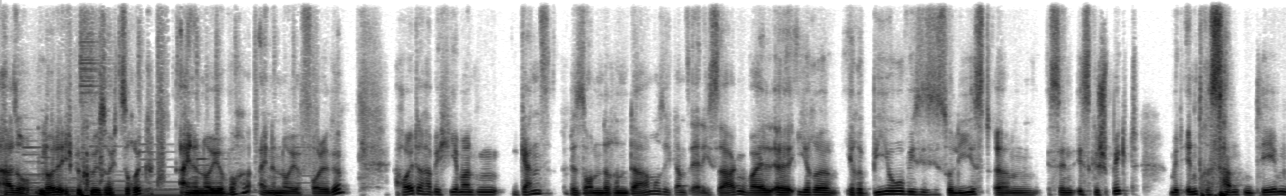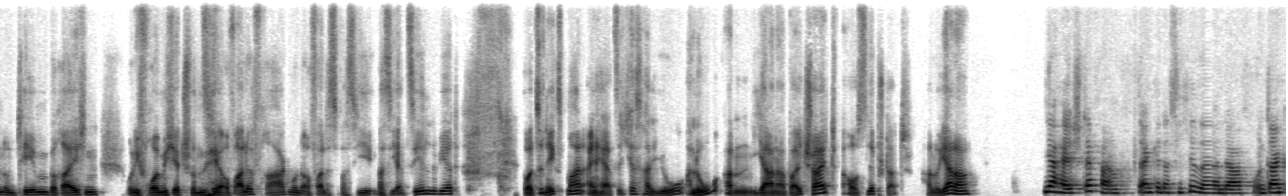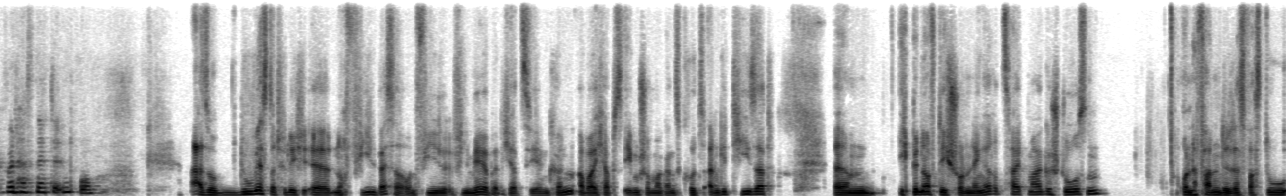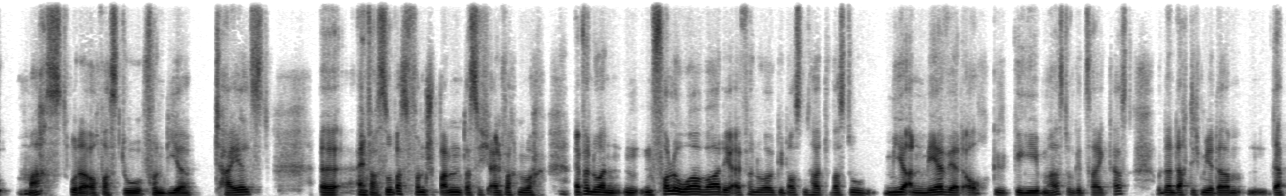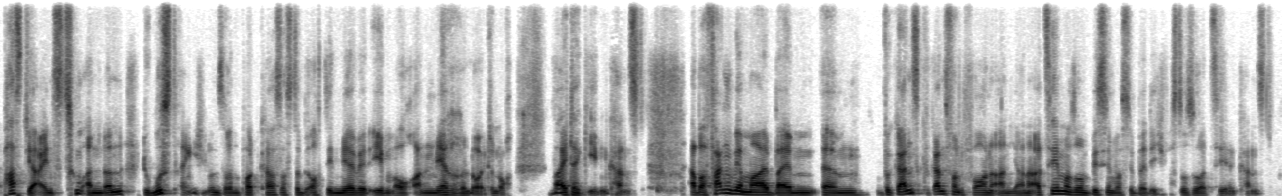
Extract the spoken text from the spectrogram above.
also Leute, ich begrüße euch zurück. Eine neue Woche, eine neue Folge. Heute habe ich jemanden ganz Besonderen da, muss ich ganz ehrlich sagen, weil äh, ihre, ihre Bio, wie sie sich so liest, ähm, sind, ist gespickt mit interessanten Themen und Themenbereichen. Und ich freue mich jetzt schon sehr auf alle Fragen und auf alles, was sie, was sie erzählen wird. Aber zunächst mal ein herzliches Hallo, Hallo an Jana Baltscheid aus Lippstadt. Hallo Jana. Ja, hi Stefan. Danke, dass ich hier sein darf und danke für das nette Intro. Also du wirst natürlich äh, noch viel besser und viel, viel mehr über dich erzählen können, aber ich habe es eben schon mal ganz kurz angeteasert. Ähm, ich bin auf dich schon längere Zeit mal gestoßen und fand das, was du machst oder auch was du von dir teilst, äh, einfach sowas von spannend, dass ich einfach nur, einfach nur ein, ein, Follower war, der einfach nur genossen hat, was du mir an Mehrwert auch ge gegeben hast und gezeigt hast. Und dann dachte ich mir, da, da passt ja eins zum anderen. Du musst eigentlich in unseren Podcast, dass du auch den Mehrwert eben auch an mehrere Leute noch weitergeben kannst. Aber fangen wir mal beim ähm, ganz, ganz von vorne an, Jana. Erzähl mal so ein bisschen was über dich, was du so erzählen kannst.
